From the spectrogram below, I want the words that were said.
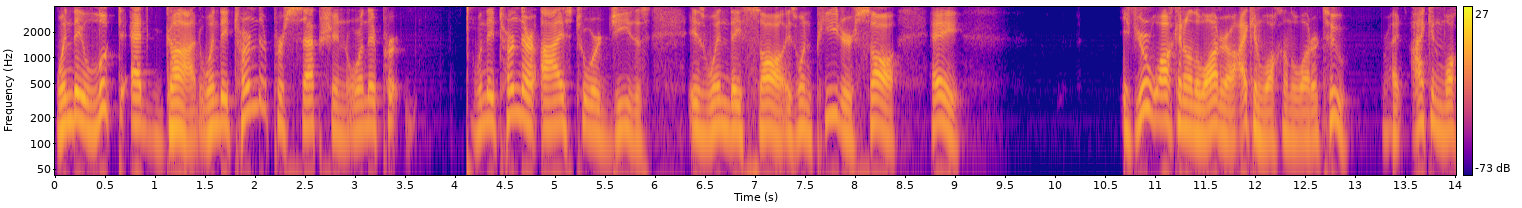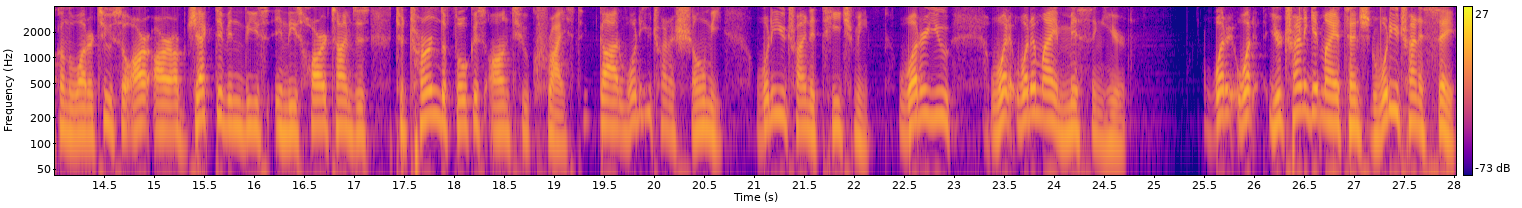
when they looked at god when they turned their perception or when they per, when they turned their eyes toward jesus is when they saw is when peter saw hey if you're walking on the water i can walk on the water too right? I can walk on the water too. So our, our objective in these in these hard times is to turn the focus onto christ. God what are you trying to show me? What are you trying to teach me? What are you what what am i missing here? What what you're trying to get my attention. What are you trying to say?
